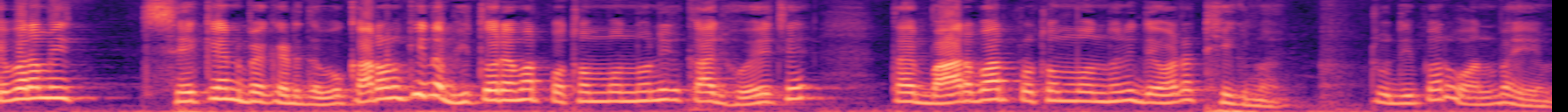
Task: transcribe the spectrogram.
এবার আমি সেকেন্ড ব্র্যাকেট দেবো। কারণ কি না, ভিতরে আমার প্রথম বন্ধনীর কাজ হয়েছে, তাই বারবার প্রথম বন্ধনী দেওয়াটা ঠিক নয়। To the power one by m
